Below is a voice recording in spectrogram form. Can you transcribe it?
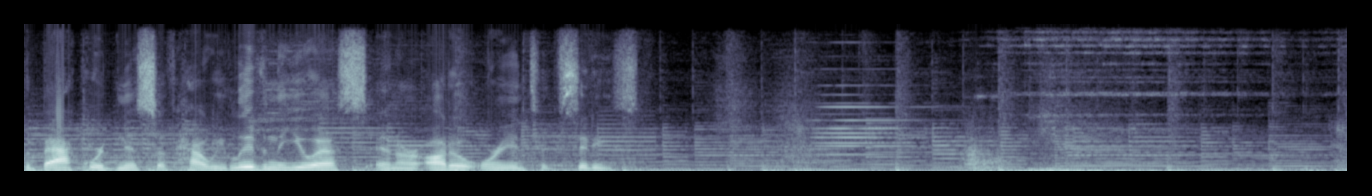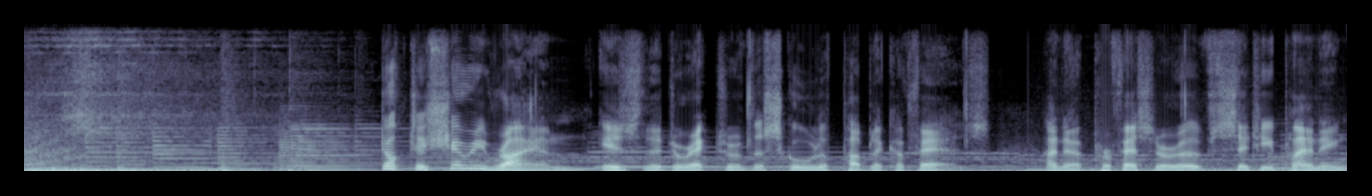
the backwardness of how we live in the U.S. and our auto-oriented cities. Dr. Sherry Ryan is the director of the School of Public Affairs and a professor of city planning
